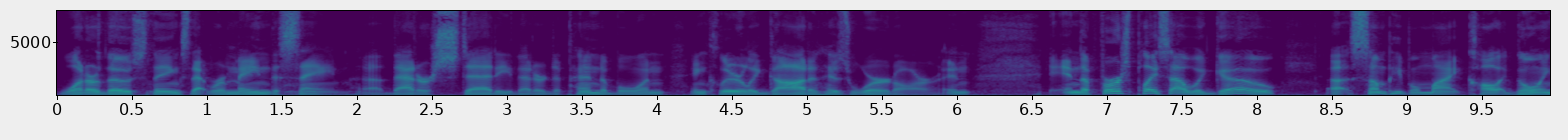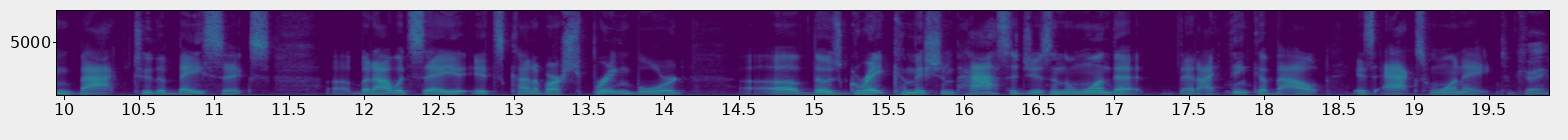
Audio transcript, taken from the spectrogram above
what are those things that remain the same, uh, that are steady, that are dependable, and, and clearly God and His Word are. And in the first place I would go, uh, some people might call it going back to the basics, uh, but I would say it's kind of our springboard of those Great Commission passages, and the one that, that I think about is Acts 1 8. Okay.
